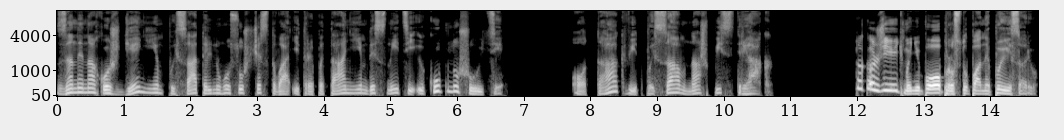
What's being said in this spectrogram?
за ненахожденням писательного существа і трепетанням десниці і купно шуйці. Отак відписав наш пістряк. Та кажіть мені попросту, пане писарю.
